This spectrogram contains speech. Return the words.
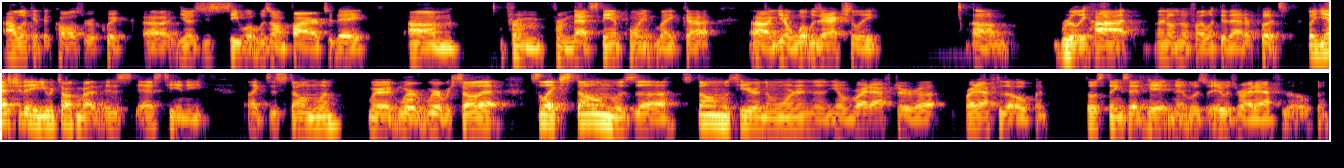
I'll look at the calls real quick, uh, you know, just see what was on fire today um, from from that standpoint, like. Uh, uh, you know, what was actually um, really hot. I don't know if I looked at that or puts, but yesterday you were talking about is STNE, like the Stone one, where where where we saw that. So like Stone was uh Stone was here in the morning, uh, you know, right after uh, right after the open. Those things had hit, and it was it was right after the open.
